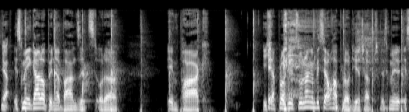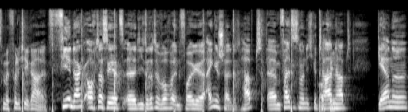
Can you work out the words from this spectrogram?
Ja. Ist mir egal, ob ihr in der Bahn sitzt oder im Park. Ich applaudiere jetzt so lange, bis ihr auch applaudiert habt. Ist mir, ist mir völlig egal. Vielen Dank auch, dass ihr jetzt äh, die dritte Woche in Folge eingeschaltet habt. Ähm, falls ihr es noch nicht getan Okay. habt, gerne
